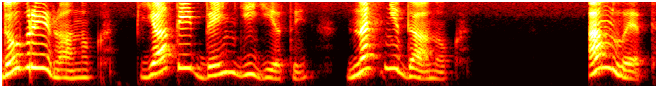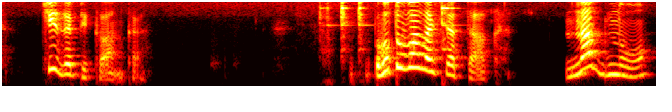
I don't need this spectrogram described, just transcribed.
Добрий ранок. П'ятий день дієти. На сніданок. Амлет чи запіканка. Готувалася так. На дно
